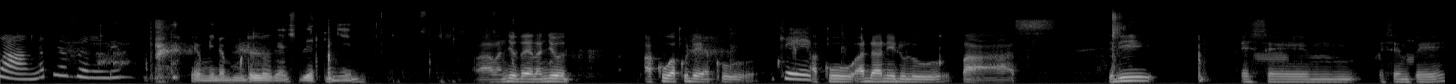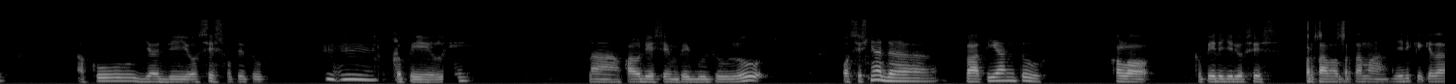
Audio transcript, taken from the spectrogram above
banget ngeselin. Ya minum dulu, guys, biar dingin. Ah, lanjut ya, lanjut. Aku, aku deh, aku. Oke. aku ada nih dulu pas jadi SM SMP aku jadi osis waktu itu Mm-mm. kepilih nah kalau di SMP gue dulu osisnya ada pelatihan tuh kalau kepilih jadi osis pertama pertama. Jadi kayak kita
